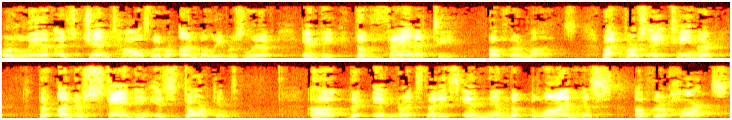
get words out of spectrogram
or live as Gentiles live or unbelievers live in the, the vanity of their minds. Right? Verse 18, their, their understanding is darkened. Uh, their ignorance that is in them, the blindness of their hearts.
